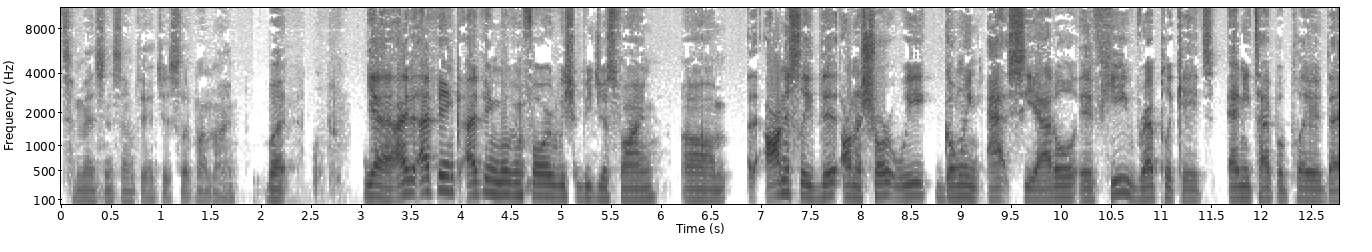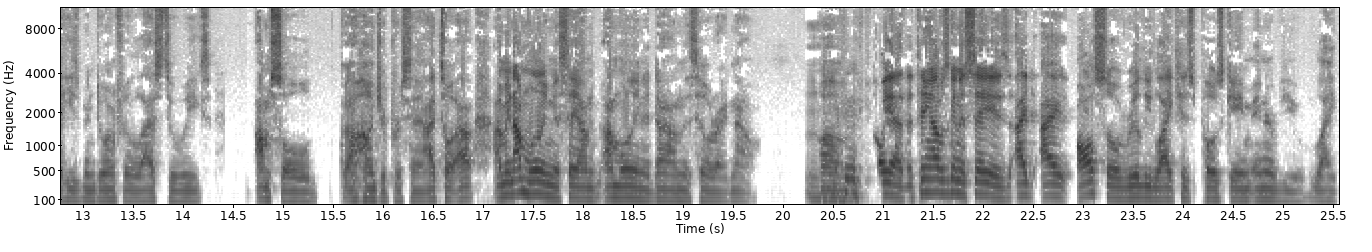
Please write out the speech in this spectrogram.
to mention something. It just slipped my mind. But yeah, I I think I think moving forward we should be just fine. Um, honestly, on a short week going at Seattle, if he replicates any type of play that he's been doing for the last two weeks, I'm sold a hundred percent. I told, I, I mean, I'm willing to say I'm I'm willing to die on this hill right now. Um, oh yeah, the thing I was gonna say is I I also really like his post game interview, like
